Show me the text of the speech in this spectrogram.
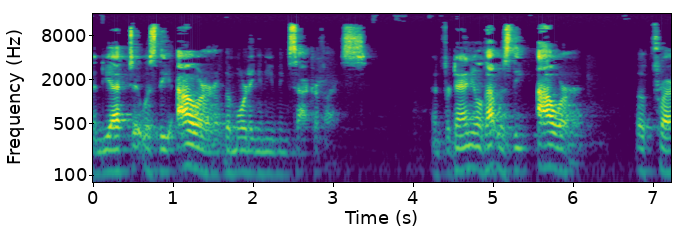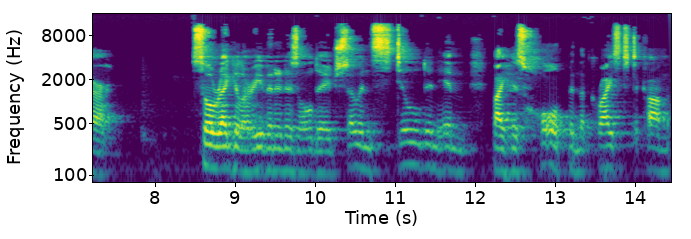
And yet it was the hour of the morning and evening sacrifice. And for Daniel, that was the hour of prayer so regular even in his old age, so instilled in him by his hope in the Christ to come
